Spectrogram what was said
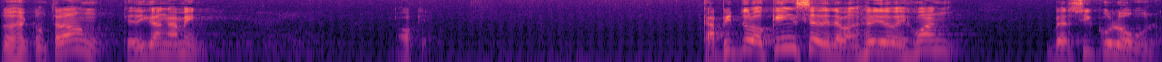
¿Los encontraron? Que digan amén. Ok. capítulo 15 del Evangelio de Juan, versículo 1.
